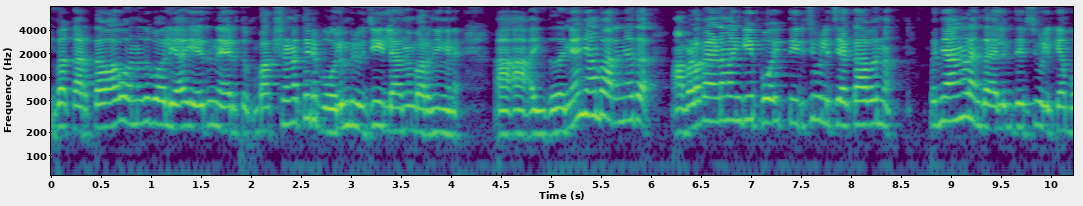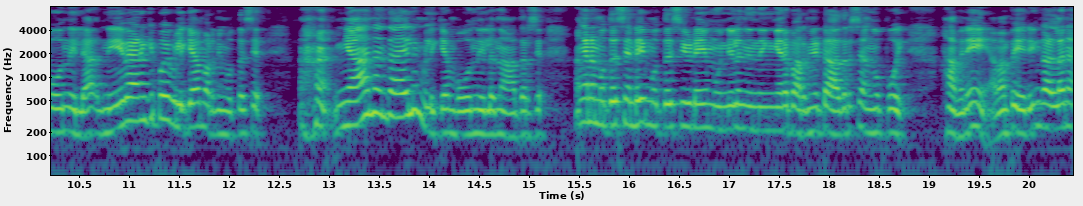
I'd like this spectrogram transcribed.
ഇപ്പൊ കർത്തവാവ് വന്നതുപോലെയാ ഏത് നേരത്തും. ഭക്ഷണത്തിന് പോലും രുചിയില്ല എന്നും പറഞ്ഞിങ്ങനെ. ഇത് തന്നെയാ ഞാൻ പറഞ്ഞത്. അവളെ വേണമെങ്കിൽ പോയി തിരിച്ചു വിളിച്ചേക്കാവെന്ന്. അപ്പൊ ഞങ്ങൾ എന്തായാലും തിരിച്ചു വിളിക്കാൻ പോകുന്നില്ല. നീ വേണമെങ്കിൽ പോയി വിളിക്കാൻ പറഞ്ഞു മുത്തശ്ശൻ. ഞാൻ എന്തായാലും വിളിക്കാൻ പോകുന്നില്ലെന്ന് ആദർശ് അങ്ങനെ മുത്തശ്ശന്റെയും മുത്തശ്ശിയുടെയും മുന്നിൽ നിന്ന് ഇങ്ങനെ പറഞ്ഞിട്ട് ആദർശ് അങ്ങ് പോയി. അവനെ അവൻ പേരും കള്ളനാ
